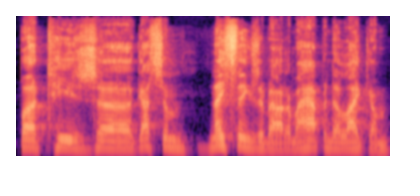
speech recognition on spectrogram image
But he's uh, got some nice things about him. I happen to like him.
